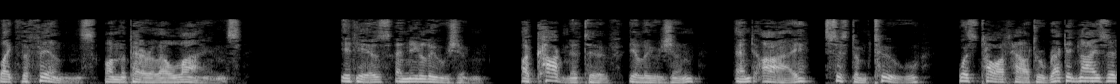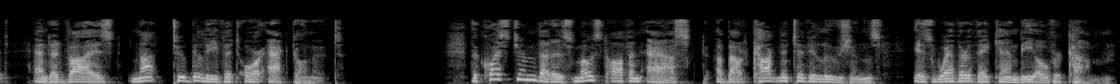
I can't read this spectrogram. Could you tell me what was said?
like the fins on the parallel lines. It is an illusion, a cognitive illusion, and I, System 2, was taught how to recognize it and advised not to believe it or act on it. The question that is most often asked about cognitive illusions is whether they can be overcome.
